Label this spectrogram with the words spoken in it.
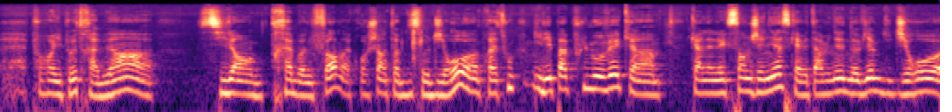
bah, il peut très bien, euh, s'il est en très bonne forme, accrocher un top 10 au Giro. Hein, après tout, il n'est pas plus mauvais qu'un Alexandre Géniès qui avait terminé 9e du Giro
